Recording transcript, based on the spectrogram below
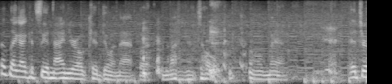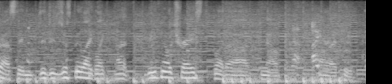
I think I could see a nine-year-old kid doing that, but not an adult. oh man, interesting. Did you just be like like uh, leave no trace, but uh, no, I, R.I.P.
